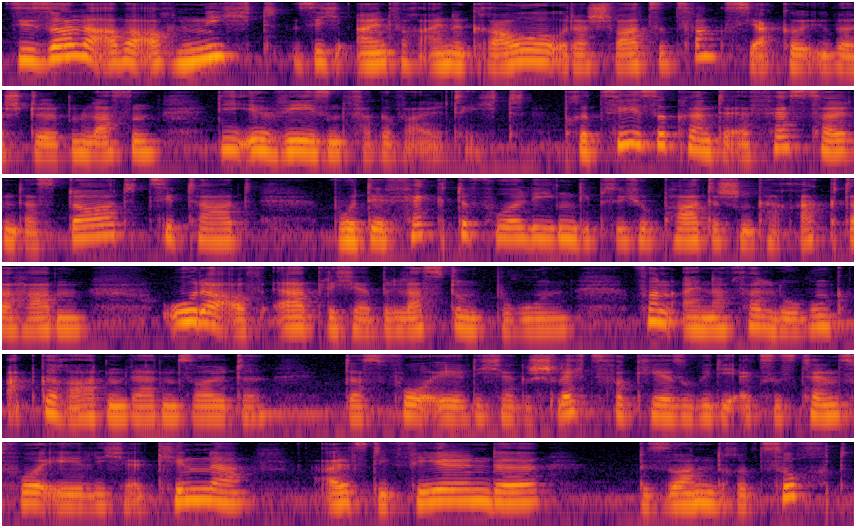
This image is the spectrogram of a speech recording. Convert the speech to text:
sie solle aber auch nicht sich einfach eine graue oder schwarze Zwangsjacke überstülpen lassen, die ihr Wesen vergewaltigt. Präzise könnte er festhalten, dass dort, Zitat, wo Defekte vorliegen, die psychopathischen Charakter haben oder auf erblicher Belastung beruhen, von einer Verlobung abgeraten werden sollte, dass vorehelicher Geschlechtsverkehr sowie die Existenz vorehelicher Kinder als die fehlende besondere Zucht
